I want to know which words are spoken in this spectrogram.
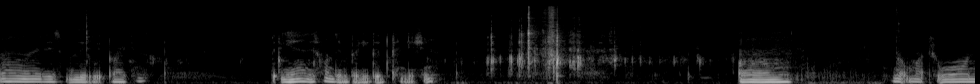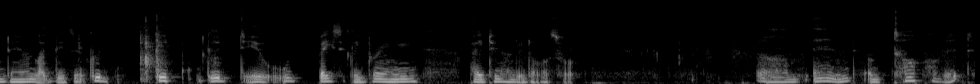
Oh, it is a little bit broken. But yeah, this one's in pretty good condition. Um, not much worn down. Like this is a good, good, good deal. Basically brand new. Paid two hundred dollars for it. Um, and on top of it,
